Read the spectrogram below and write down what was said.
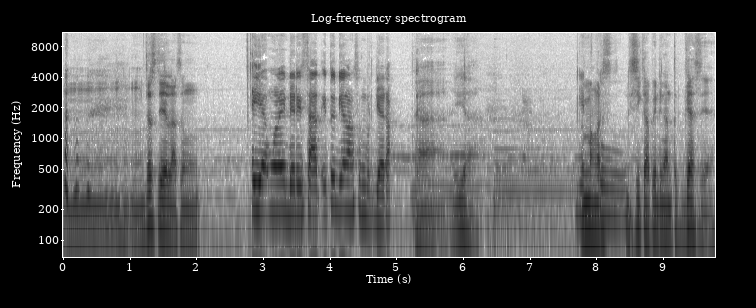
Hmm, terus dia langsung, iya mulai dari saat itu dia langsung berjarak ah iya. Gitu. Memang harus disikapi dengan tegas ya.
